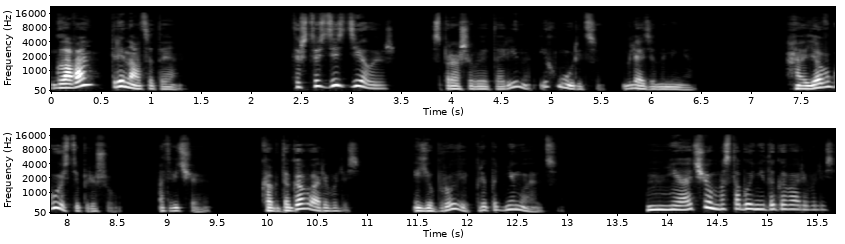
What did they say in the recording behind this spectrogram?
Глава тринадцатая. «Ты что здесь делаешь?» — спрашивает Арина и хмурится, глядя на меня. «А я в гости пришел», — отвечаю. «Как договаривались». Ее брови приподнимаются. «Ни о чем мы с тобой не договаривались»,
